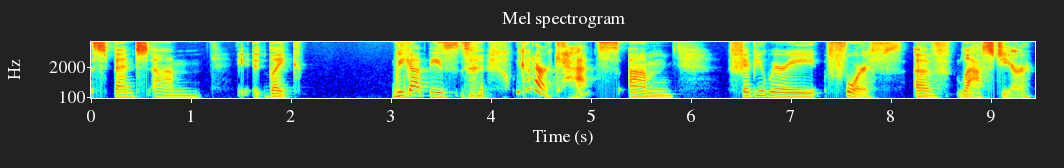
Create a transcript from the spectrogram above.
spent, um, like, we got these, we got our cats. Um, February 4th of last year.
